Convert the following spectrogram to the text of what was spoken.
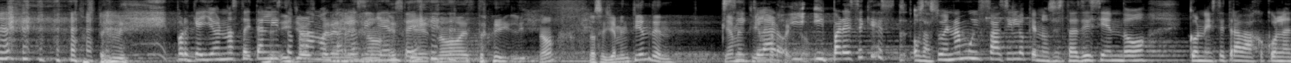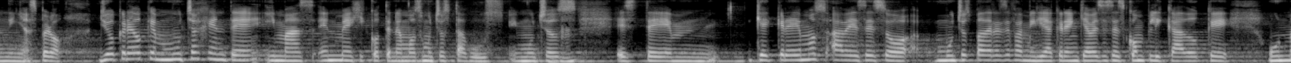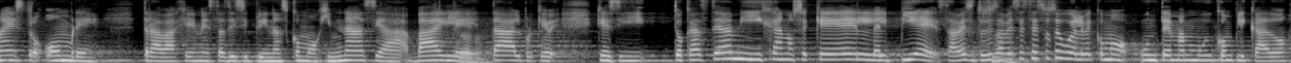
Porque yo no estoy tan listo yo, para montar lo espérenme, no, es siguiente. que no estoy, ¿no? No sé, ya me entienden. Ya me sí, entienden claro. Y, y parece que es, o sea, suena muy fácil lo que nos estás diciendo con este trabajo con las niñas, pero yo creo que mucha gente, y más en México, tenemos muchos tabús y muchos, este, mm, que creemos a veces, o muchos padres de familia creen que a veces es complicado que un maestro hombre trabaje en estas disciplinas como gimnasia, baile, Claro. tal, porque que si tocaste a mi hija, no sé qué, el, el pie, ¿sabes? Entonces a veces eso se vuelve como un tema muy complicado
